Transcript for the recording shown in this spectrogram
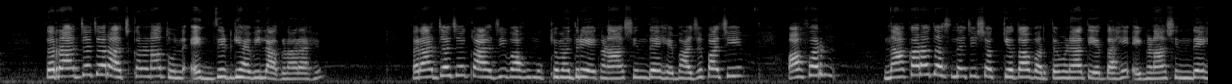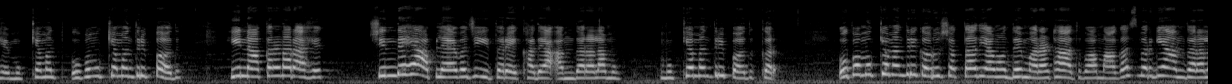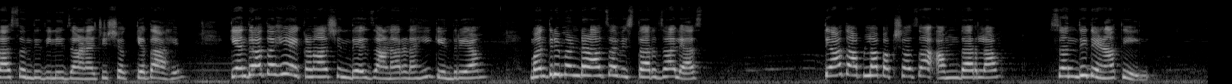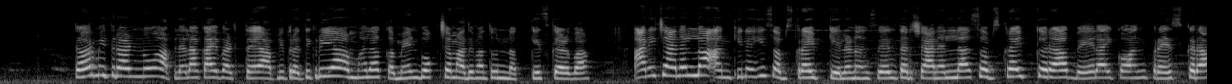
तर राज्याच्या राजकारणातून एक्झिट घ्यावी लागणार आहे. राज्याचे काळजीवाहू मुख्यमंत्री एकनाथ शिंदे हे भाजपाची ऑफर नाकारत असल्याची शक्यता वर्तवण्यात येत आहे. एकनाथ शिंदे हे मुख्यमंत्री उपमुख्यमंत्री पद ही नाकारणार आहेत. शिंदे हे आपल्याऐवजी इतर एखाद्या आमदाराला मुख्यमंत्रीपद कर उपमुख्यमंत्री करू शकतात यामध्ये मराठा अथवा मागासवर्गीय आमदाराला संधी दिली जाण्याची शक्यता आहे. केंद्रातही एकनाथ शिंदे जाणार नाही. केंद्रीय मंत्रिमंडळाचा विस्तार झाल्यास त्यात आपला पक्षाचा आमदारला संधी देण्यात येईल. तर मित्रांनो आपल्याला काय वाटतंय? आपली प्रतिक्रिया आम्हाला कमेंट बॉक्सच्या माध्यमातून नक्कीच कळवा. आणि चॅनलला आणखीनही सबस्क्राईब केलं नसेल तर चॅनलला सबस्क्राईब करा बेल आयकॉन प्रेस करा.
